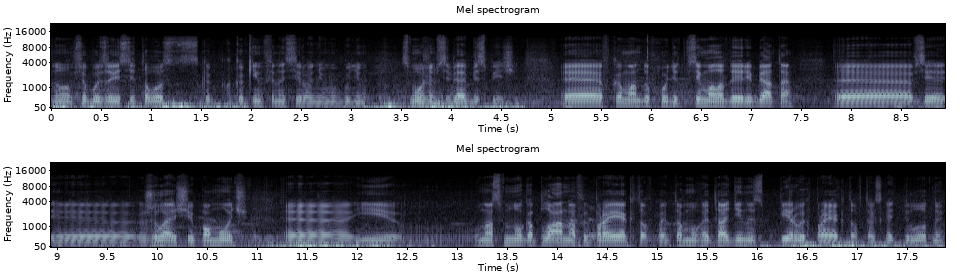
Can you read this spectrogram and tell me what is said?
Но все будет зависеть от того, с как- каким финансированием мы будем, сможем себя обеспечить. Э, В команду входят все молодые ребята, э, все э, желающие помочь. И у нас много планов и проектов, поэтому это один из первых проектов, так сказать, пилотных.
